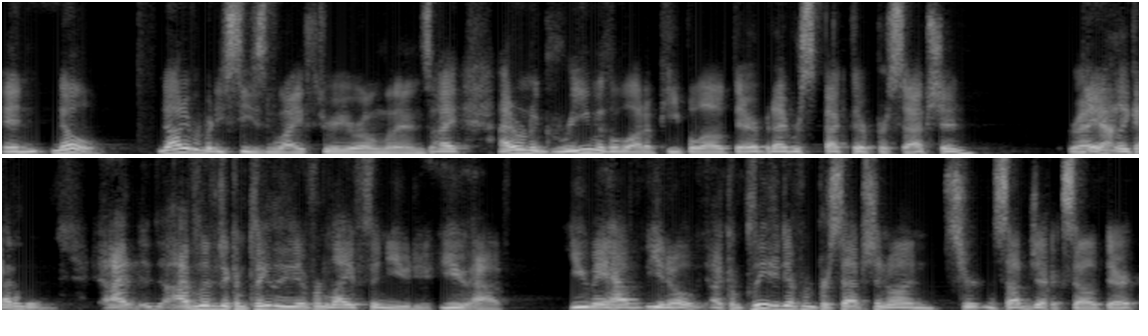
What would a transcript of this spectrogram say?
And no, not everybody sees life through your own lens. I I don't agree with a lot of people out there, but I respect their perception right? Yeah. Like I don't, I, I've lived a completely different life than you do. You have. You may have, you know, a completely different perception on certain subjects out there,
